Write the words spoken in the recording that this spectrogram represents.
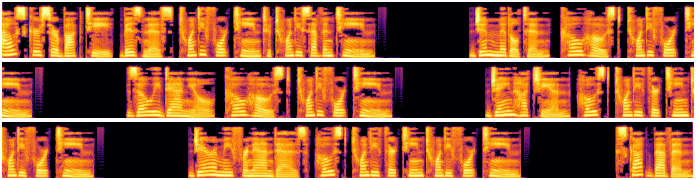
Auskar Surbakti, Business 2014 to 2017. Jim Middleton, co-host 2014. Zoe Daniel, co-host 2014. Jane Hutcheon, host 2013-2014. Jeremy Fernandez, host 2013-2014. Scott Bevan,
